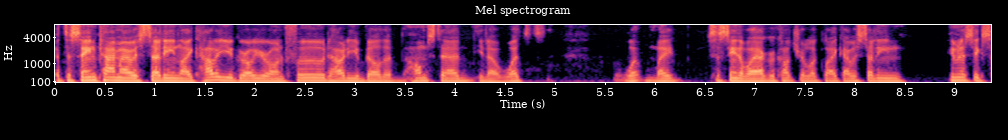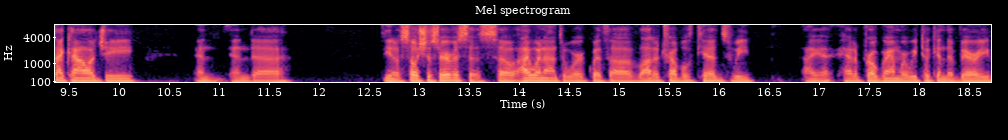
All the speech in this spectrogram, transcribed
At the same time, I was studying like how do you grow your own food? How do you build a homestead? You know what's what might sustainable agriculture look like? I was studying humanistic psychology and and uh, you know social services. So I went on to work with a lot of troubled kids. We I uh, had a program where we took in the very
